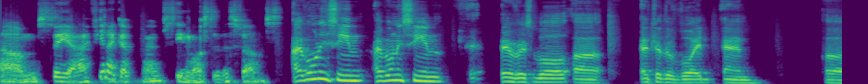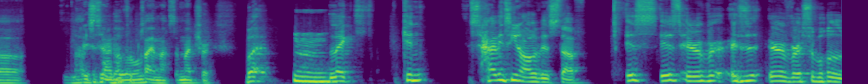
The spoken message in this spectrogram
Um, so yeah, I feel like I've, I've seen most of his films. I've only seen I've only seen Irreversible, uh, Enter the Void, and uh, Love, is it Stand Love or Climax. I'm not sure, but Hmm. like, can having seen all of his stuff, is is irrever- is Irreversible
